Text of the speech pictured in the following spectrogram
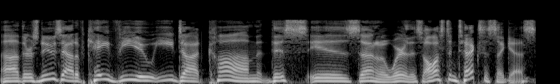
Uh, there's news out of KVUE.com. This is, I don't know where this, Austin, Texas, I guess,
